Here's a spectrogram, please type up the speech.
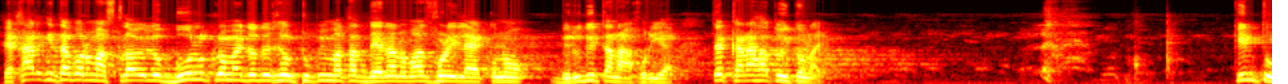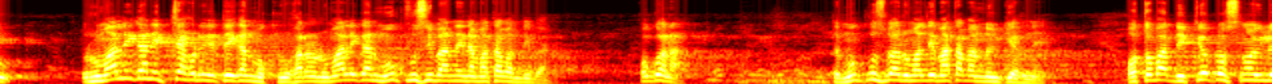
ফেকার কিতাবর মাসলা হইল, ভুল ক্রমে যদি কেউ টুপি মাথার দেনা নমাজ পড়িলা কোনো বিরোধিতা না করিয়া তে কারাহাত হইতো নাই। কিন্তু রুমালি গান ইচ্ছা করি যেতে গান মকরু, কারণ রুমালি গান মুখ ফুসিবা নাই না মাথা বান্ধিবা। হোক না? তো মুখ ফুসবা রুমাল মাথা বান্ধন কি আপনি? অথবা দ্বিতীয় প্রশ্ন হইল,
